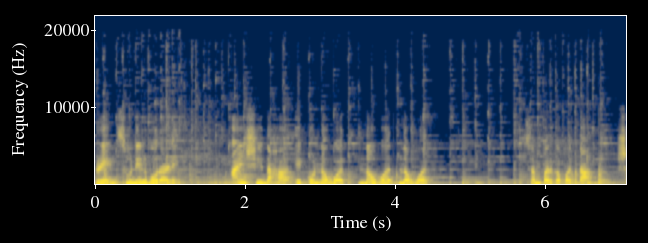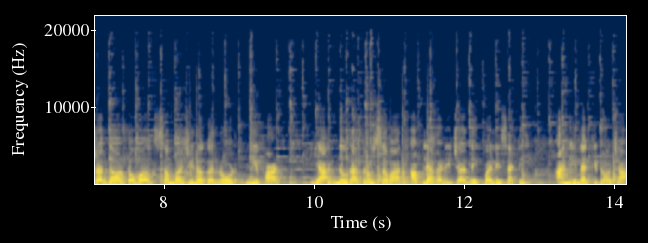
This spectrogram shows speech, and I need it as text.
प्रेम सुनील बोराडे. ऐंशी दहा एकोणनव्वद नव्वद नव्वद. संपर्क पत्ता Shraddha auto work Sambhajinagar road Niphad. या नवरात्रोत्सवात आपल्या गाडीच्या देखभालीसाठी आणि लकी ड्रॉच्या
